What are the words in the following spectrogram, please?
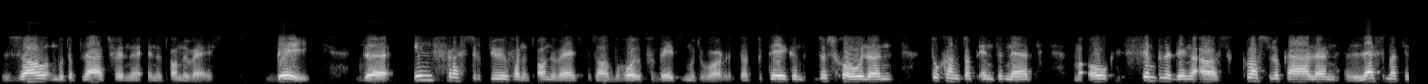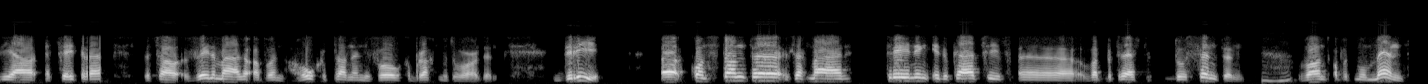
zal moeten plaatsvinden in het onderwijs. B, de infrastructuur van het onderwijs zal behoorlijk verbeterd moeten worden. Dat betekent de scholen, toegang tot internet, maar ook simpele dingen als klaslokalen, lesmateriaal, etc. Dat zal vele malen op een hoger plan en niveau gebracht moeten worden. Drie, uh, constante, zeg maar, training, educatie uh, wat betreft docenten. Want op het moment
